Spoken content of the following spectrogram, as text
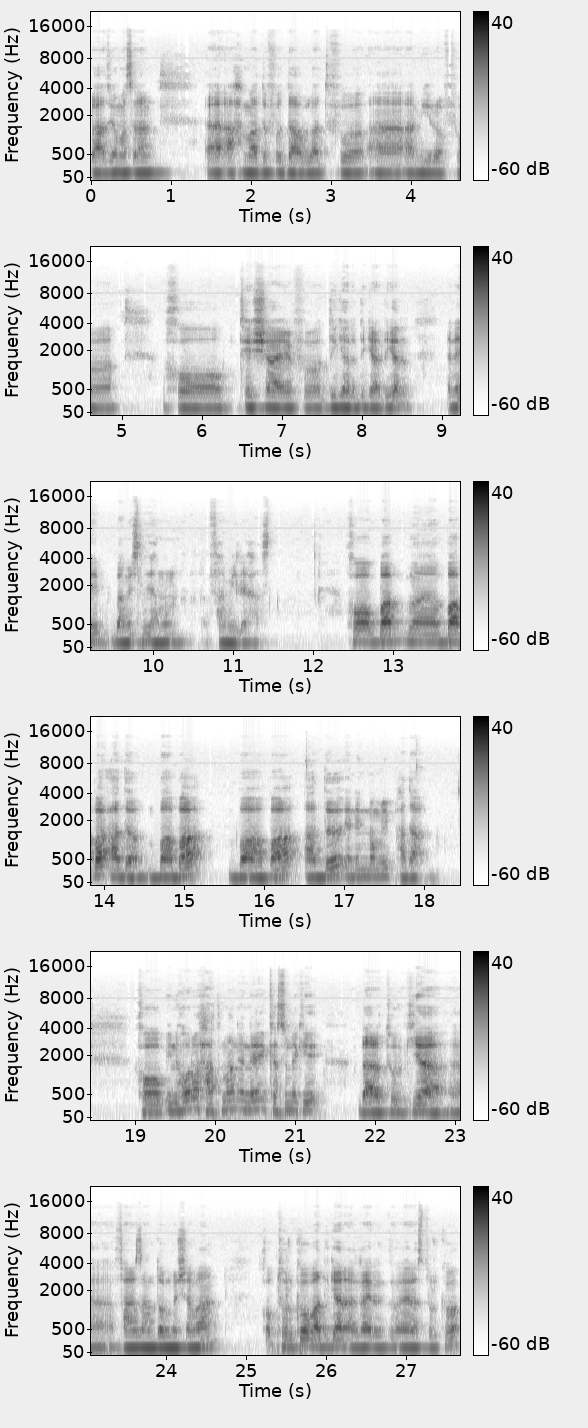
بعضی ها مثلا احمدوف دولتوف امیروف خب تشایف دیگر دیگر دیگر. یعنی به مثل همون فامیلی هست. خب بابا ادا بابا بابا ادا یعنی نامی پدر. خب اینها رو حتما یعنی کسانی که در ترکیه فرزنددار می‌شوند. خب ترکو و دیگر غیر, غیر از ترکو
